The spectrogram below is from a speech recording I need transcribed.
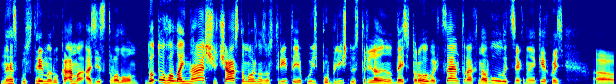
не з пустими руками, а зі стволом. До того лайна, що часто можна зустріти якусь публічну стрілянину десь в торгових центрах, на вулицях, на якихось е,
